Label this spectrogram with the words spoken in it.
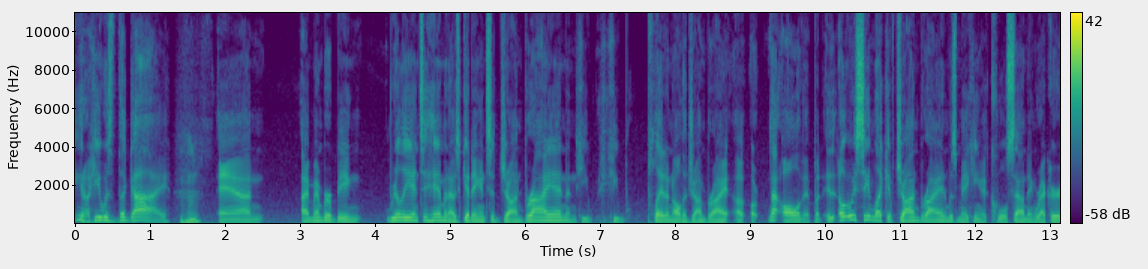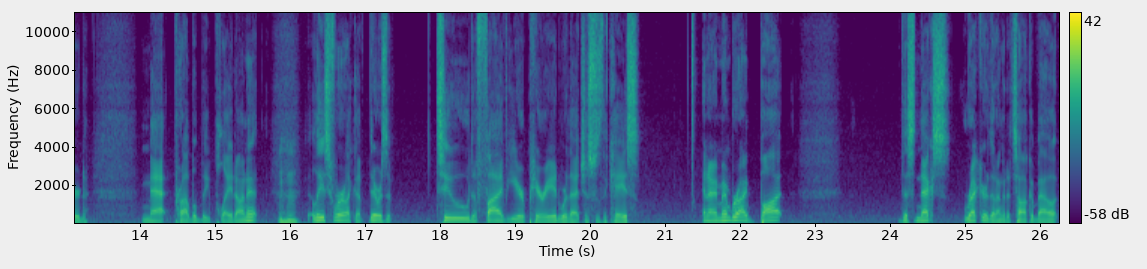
you know, he was the guy. And I remember being really into him and I was getting into Jon Brion and he he played on all the Jon Brion uh, or not all of it, but it always seemed like if Jon Brion was making a cool sounding record Matt probably played on it. At least for like a there was a two to five year period where that just was the case. And I remember I bought this next record that I'm going to talk about,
